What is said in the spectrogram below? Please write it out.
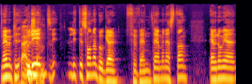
Nej men precis, och det, är- det, lite sådana buggar förväntar jag mig nästan. Även om jag,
